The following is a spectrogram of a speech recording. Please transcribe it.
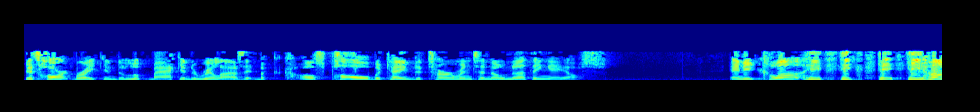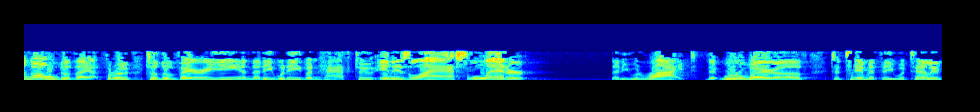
It's heartbreaking to look back and to realize that because Paul became determined to know nothing else, and he clung, he, he, he, he hung on to that through to the very end that he would even have to in his last letter that he would write that we're aware of to Timothy would tell him,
